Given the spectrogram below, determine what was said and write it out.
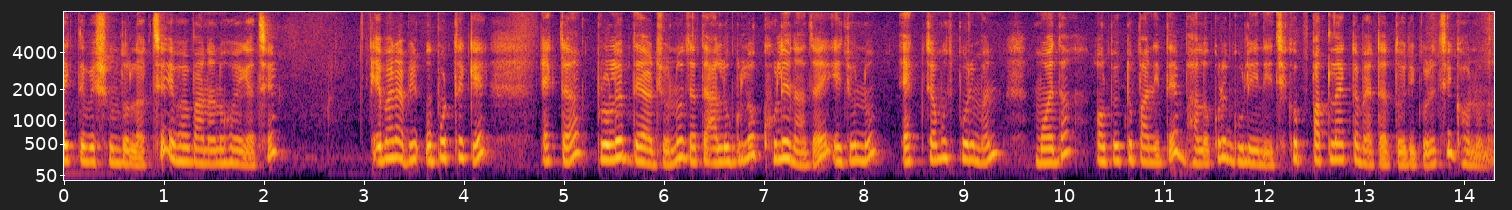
দেখতে বেশ সুন্দর লাগছে, এভাবে বানানো হয়ে গেছে। এবার আমি উপর থেকে একটা প্রলেপ দেওয়ার জন্য যাতে আলুগুলো খুলে না যায় এই জন্য এক চামচ পরিমাণ ময়দা, অল্প একটু পানিতে ভালো করে গুলিয়ে নিয়েছি। খুব পাতলা একটা ব্যাটার তৈরি করেছি ঘন না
